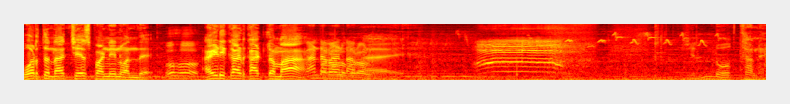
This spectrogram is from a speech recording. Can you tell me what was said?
ಒರ್ತನ ಚೇಸ್ ಪಣ್ಣಿನ ಒಂದೇ ಓಹೋ ಐಡಿ ಕಾರ್ಡ್ ಕಾಟ್ಲಮ್ಮ ಬೇಡ, ಬೇಡ, ಬೇಡ. ಹಾಯ್. ಎಲ್ಲಿ ಹೋಗ್ತಾನೆ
